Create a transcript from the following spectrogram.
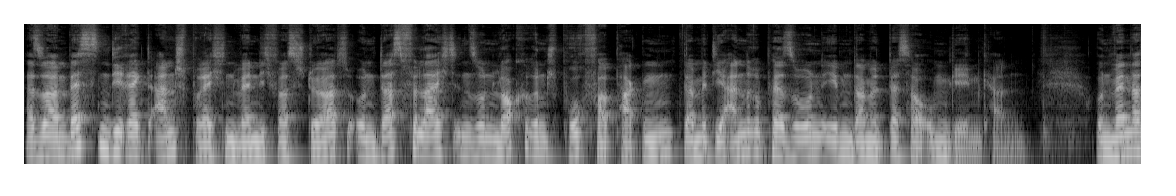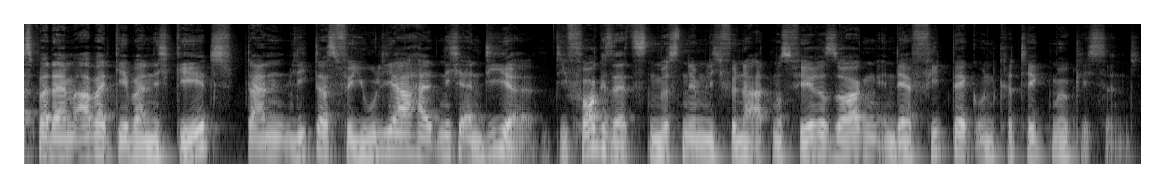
Also am besten direkt ansprechen, wenn dich was stört und das vielleicht in so einen lockeren Spruch verpacken, damit die andere Person eben damit besser umgehen kann. Und wenn das bei deinem Arbeitgeber nicht geht, dann liegt das für Julia halt nicht an dir. Die Vorgesetzten müssen nämlich für eine Atmosphäre sorgen, in der Feedback und Kritik möglich sind.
